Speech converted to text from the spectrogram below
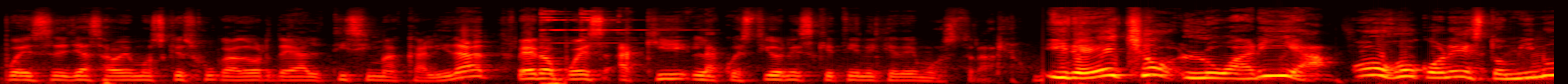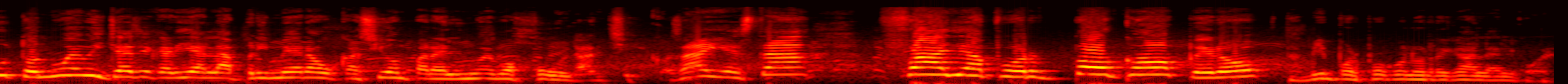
pues ya sabemos que es jugador de altísima calidad, pero pues aquí la cuestión es que tiene que demostrarlo. Y de hecho lo haría. Ojo con esto, minuto 9 y ya llegaría la primera ocasión para el nuevo Holland, chicos. Ahí está, falla por poco, pero también por poco nos regala el gol.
